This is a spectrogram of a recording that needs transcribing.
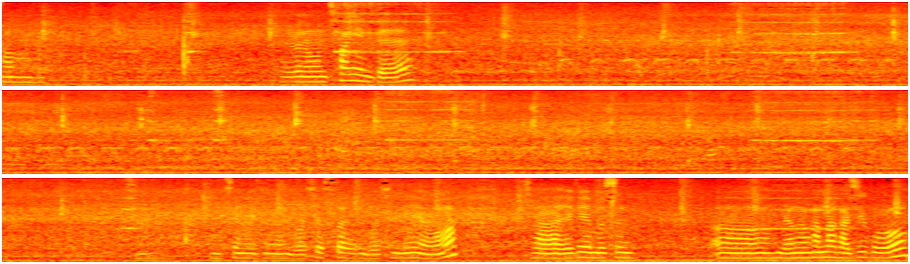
어. 이거는 창인데. 굉장히 그냥 멋있어요. 멋있네요. 자 여기에 무슨 어, 명함 하나 가지고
